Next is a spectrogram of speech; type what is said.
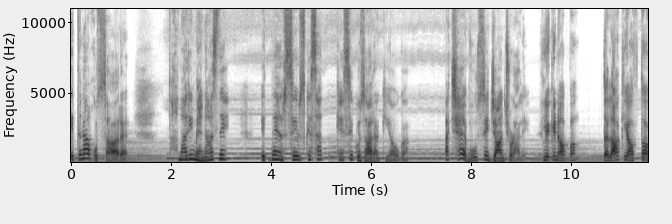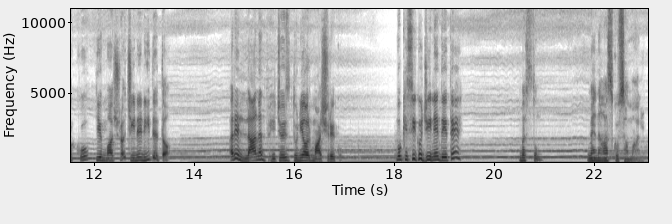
इतना गुस्सा आ रहा है। तो हमारी महनाज ने इतने अरसे उसके साथ कैसे गुजारा किया होगा? अच्छा है वो उससे जान छुड़ा ले। लेकिन आपा तलाक याफ्ता को ये माशरा जीने नहीं देता। अरे लानत भेजो इस दुनिया और माशरे को। वो किसी को जीने देते? बस तुम महनाज को संभालो।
